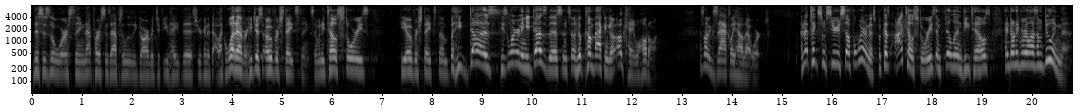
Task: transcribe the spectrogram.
This is the worst thing. That person's absolutely garbage. If you hate this, you're going to die. Like, whatever. He just overstates things. And when he tells stories, he overstates them. But he does, he's learning, he does this. And so he'll come back and go, okay, well, hold on. That's not exactly how that worked. And that takes some serious self awareness because I tell stories and fill in details and don't even realize I'm doing that.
